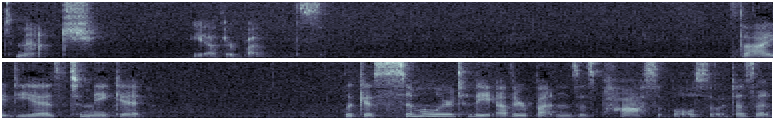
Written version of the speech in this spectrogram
to match the other buttons. The idea is to make it look as similar to the other buttons as possible so it doesn't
